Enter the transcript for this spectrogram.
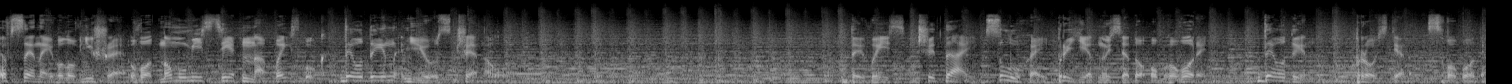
Все найголовніше в одному місці на Facebook Д1 News Channel. Дивись, читай, слухай, приєднуйся до обговорень. Д1 простір свободи.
